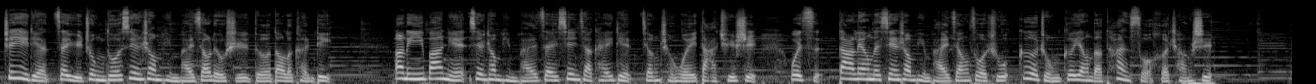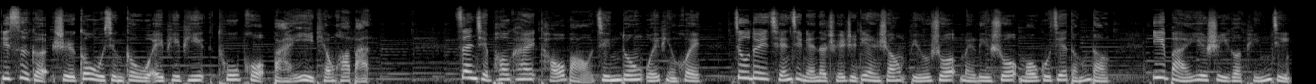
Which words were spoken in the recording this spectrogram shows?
这一点在与众多线上品牌交流时得到了肯定。二零一八年，线上品牌在线下开店将成为大趋势。为此，大量的线上品牌将做出各种各样的探索和尝试。第四个是购物性购物 APP 突破百亿天花板。暂且抛开淘宝、京东、唯品会，就对前几年的垂直电商，比如说美丽说、蘑菇街等等，一百亿是一个瓶颈。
